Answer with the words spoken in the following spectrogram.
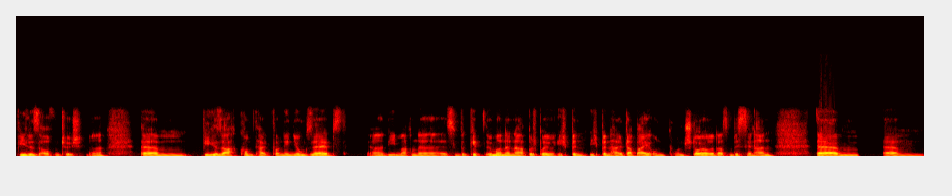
vieles auf den Tisch. Ne? Ähm, wie gesagt, kommt halt von den Jungs selbst. Ja, die machen eine, es gibt immer eine Nachbesprechung. Ich bin, ich bin halt dabei und, und steuere das ein bisschen an. Ähm, ähm,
